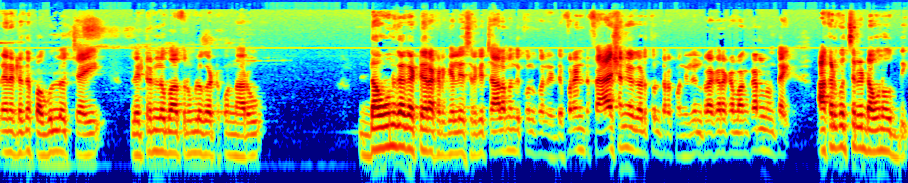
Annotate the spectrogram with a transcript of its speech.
లేనట్లయితే పగుళ్ళు వచ్చాయి. లెట్రిన్లు బాత్రూమ్లు కట్టుకున్నారు. డౌన్గా కట్టారు అక్కడికి వెళ్ళేసరికి. చాలామంది కొన్ని కొన్ని డిఫరెంట్ ఫ్యాషన్గా కడుతుంటారు. కొన్ని రకరకాల వంకరలు ఉంటాయి. అక్కడికి వచ్చేసరికి డౌన్ అవుద్ది.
